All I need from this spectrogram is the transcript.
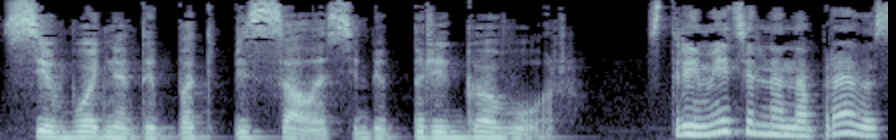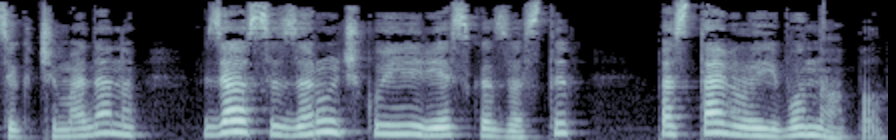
Сегодня ты подписала себе приговор» стремительно направился к чемодану, взялся за ручку и, резко застыв, поставил его на пол.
